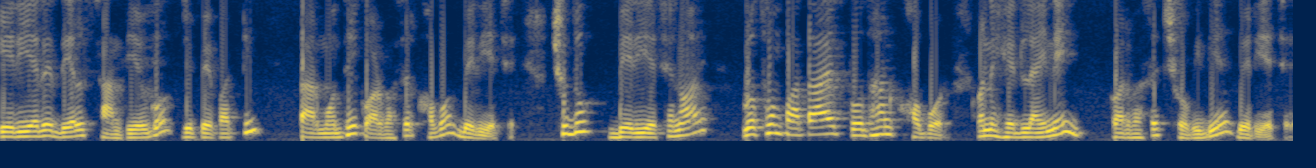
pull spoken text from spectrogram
কেরিয়ারে দেল, সান্তিয়াগো যে পেপারটি তার মধ্যেই করভাসের খবর বেরিয়েছে। শুধু বেরিয়েছে নয় প্রথম পাতায় প্রধান খবর মানে হেডলাইনেই করভাসের ছবি দিয়ে বেরিয়েছে।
